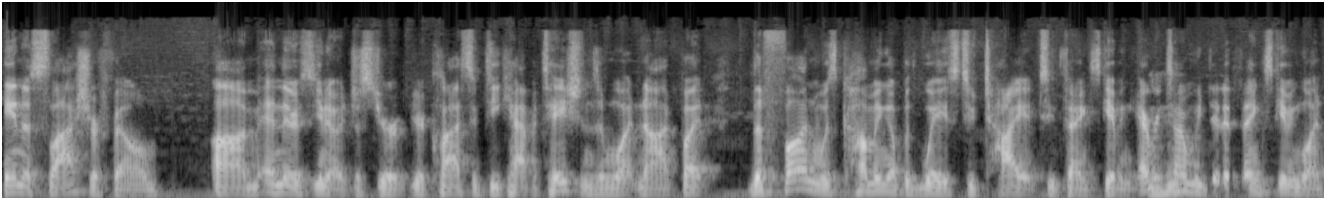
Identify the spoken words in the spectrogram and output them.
in a slasher film. Um, and there's you know just your your classic decapitations and whatnot but the fun was coming up with ways to tie it to thanksgiving every time we did a thanksgiving one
